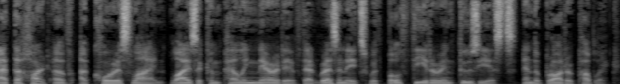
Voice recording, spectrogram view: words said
At the heart of A Chorus Line lies a compelling narrative that resonates with both theater enthusiasts and the broader public.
